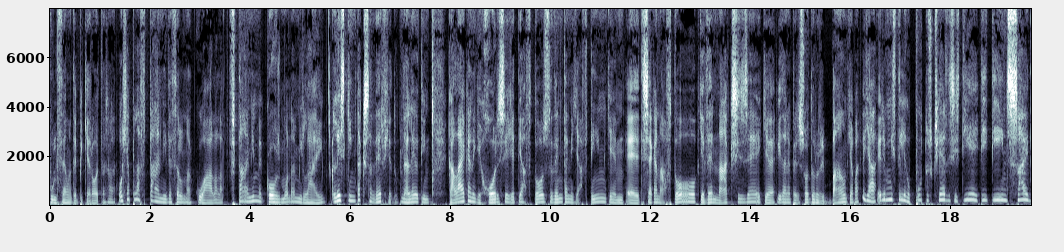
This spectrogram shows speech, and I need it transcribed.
full θέματα επικαιρότητας, αλλά όχι απλά φτάνει, δεν θέλω να ακούω άλλο, αλλά φτάνει με κόσμο να μιλάει, λες και είναι τα ξαδέρφια του. Να λέει ότι καλά έκανε και χώρισε γιατί αυτός δεν ήταν για αυτήν και ε, της έκανα αυτό και δεν άξιζε και ήταν περισσότερο rebound και απα... Για ρεμίστε λίγο, πού τους ξέρετε εσεί, τι, τι, τι inside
